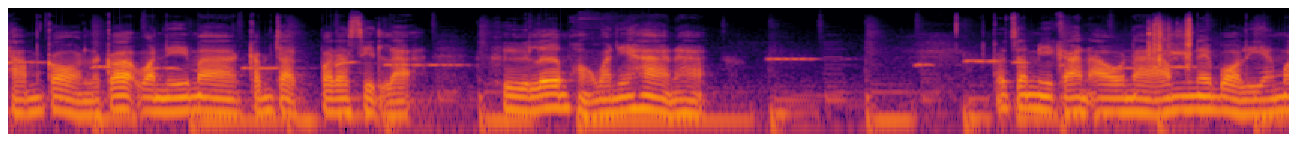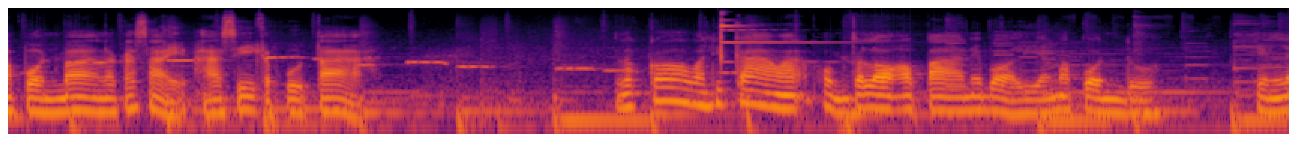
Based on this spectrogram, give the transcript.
ช้ำก่อน แล้วก็วันนี้มากำจัดปรสิตละ คือเริ่มของวันที่ 5 นะฮะ ก็จะมีการเอาน้ำในบ่อเลี้ยงมาปนบ้าง แล้วก็ใส่พาซี่กับปูต้า แล้วก็วันที่9ฮะผมจะลองเอาปลาในบ่อเลี้ยงมาปนดู เห็นห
